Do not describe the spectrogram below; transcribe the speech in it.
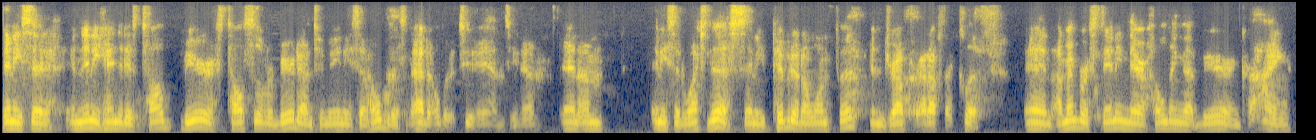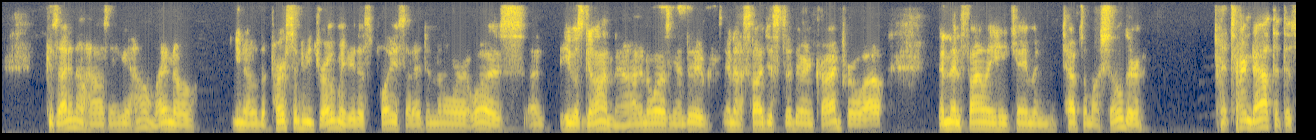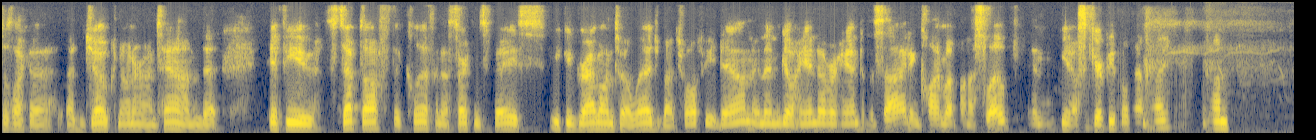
And he said, and then he handed his tall beer, his tall silver beer down to me, and he said, "Hold this." And I had to hold it with two hands, you know. And um, and he said, "Watch this." And he pivoted on one foot and dropped right off that cliff. And I remember standing there holding that beer and crying because I didn't know how I was going to get home. I didn't know you know, the person who drove me to this place that I didn't know where it was, I, he was gone now. I didn't know what I was going to do. And I, so I just stood there and cried for a while. And then finally he came and tapped on my shoulder. It turned out that this was like a, a joke known around town that if you stepped off the cliff in a certain space, you could grab onto a ledge about 12 feet down and then go hand over hand to the side and climb up on a slope and, you know, scare people that way. Um,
